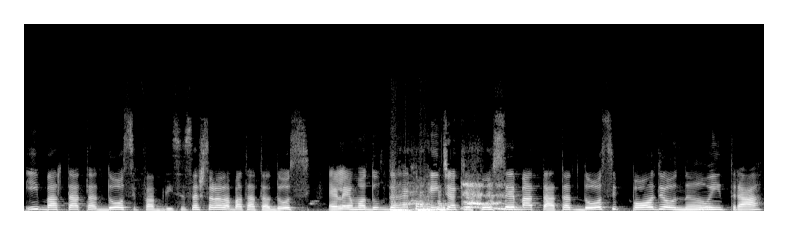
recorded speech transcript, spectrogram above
e batata doce, Fabrício. Essa história da batata doce, ela é uma dúvida recorrente aqui. Por ser batata doce, pode ou não entrar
